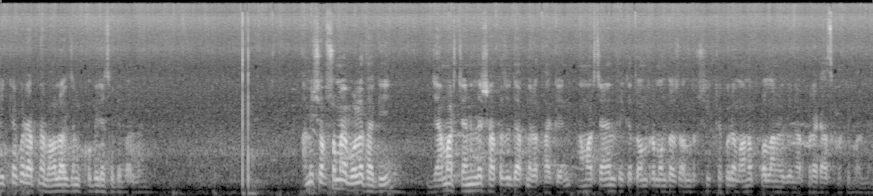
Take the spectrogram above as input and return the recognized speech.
শিক্ষা করে আপনার ভালো একজন কবিরাজ হতে পারবেন। আমি সবসময় বলে থাকি যে আমার চ্যানেলের সাথে যদি আপনারা থাকেন, আমার চ্যানেল থেকে তন্ত্রমন্ত্র, যন্ত্র শিক্ষা করে মানব কল্যাণের জন্য আপনারা কাজ করতে পারবেন।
